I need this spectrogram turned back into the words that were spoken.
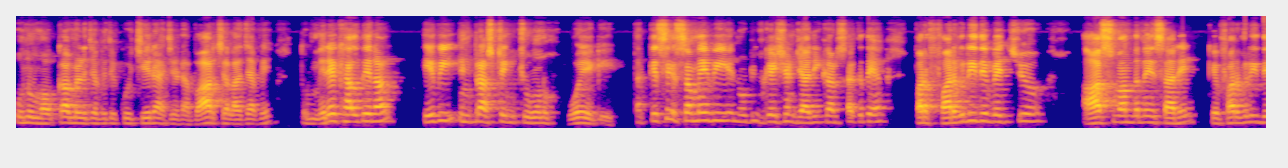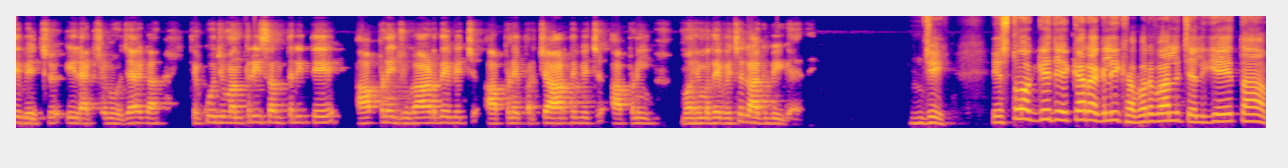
ਉਹਨੂੰ ਮੌਕਾ ਮਿਲ ਜਾਵੇ ਤੇ ਕੋਈ ਚਿਹਰਾ ਜਿਹੜਾ ਬਾਹਰ ਚਲਾ ਜਾਵੇ, ਤਾਂ ਮੇਰੇ ਖਿਆਲ ਦੇ ਨਾਲ ਇਹ ਵੀ ਇੰਟਰਸਟਿੰਗ ਚੋਣ ਹੋਏਗੀ। ਤਾਂ ਕਿਸੇ ਸਮੇਂ ਵੀ ਇਹ ਨੋਟੀਫਿਕੇਸ਼ਨ ਜਾਰੀ ਕਰ ਸਕਦੇ ਆ, ਪਰ ਫਰਵਰੀ ਦੇ ਵਿੱਚ ਆਸਵੰਦ ਨੇ ਸਾਰੇ ਕਿ ਫਰਵਰੀ ਦੇ ਵਿੱਚ ਇਲੈਕਸ਼ਨ ਹੋ ਜਾਏਗਾ ਤੇ ਕੁਝ ਮੰਤਰੀ ਸੰਤਰੀ ਤੇ ਆਪਣੇ ਜੁਗਾੜ ਦੇ ਵਿੱਚ, ਆਪਣੇ ਪ੍ਰਚਾਰ ਦੇ ਵਿੱਚ, ਆਪਣੀ ਮੁਹਿੰਮ ਦੇ ਵਿੱਚ ਲੱਗ ਵੀ ਗਏ ਨੇ। ਜੀ। ਇਸ ਤੋਂ ਅੱਗੇ ਜੇਕਰ ਅਗਲੀ ਖਬਰ ਵੱਲ ਚੱਲੀਏ ਤਾਂ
